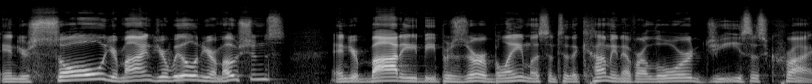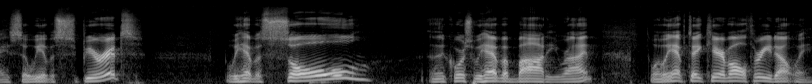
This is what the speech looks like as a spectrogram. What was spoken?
and your soul, your mind, your will, and your emotions." And your body be preserved blameless unto the coming of our Lord Jesus Christ. So we have a spirit, we have a soul, and of course we have a body, right? Well, we have to take care of all three, don't we?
